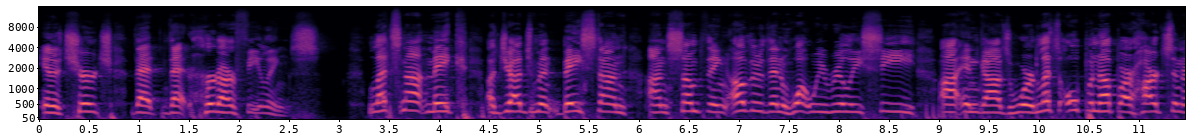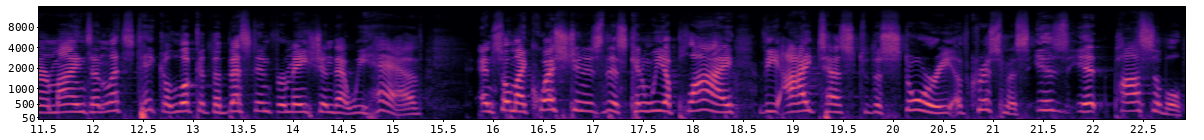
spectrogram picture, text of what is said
in a church that, that hurt our feelings. Let's not make a judgment based on, on something other than what we really see uh, in God's Word. Let's open up our hearts and our minds and let's take a look at the best information that we have and so, my question is this Can we apply the eye test to the story of Christmas? Is it possible?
